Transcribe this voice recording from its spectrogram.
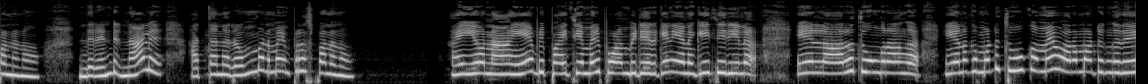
பண்ணணும். இந்த ரெண்டு நாள் அத்தனை ரொம்ப நம்ம இம்ப்ரெஸ் பண்ணணும். ஐயோ நான் ஏன் இப்படி பைத்தியம் மாதிரி புலம்பிட்டு இருக்கேன்னு எனக்கே தெரியல. எல்லாரும் தூங்குறாங்க. எனக்கு மட்டும் தூக்கமே வர மாட்டேங்குதே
